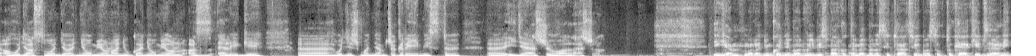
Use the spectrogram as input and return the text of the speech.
ahogy azt mondja, hogy nyomjon anyuka, nyomjon, az eléggé, hogy is mondjam, csak rémisztő így első hallása. Igen, maradjunk annyiban, hogy Bismarckot nem ebben a szituációban szoktuk elképzelni,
